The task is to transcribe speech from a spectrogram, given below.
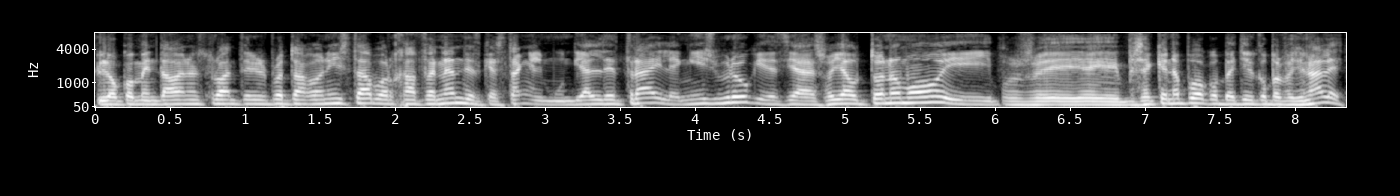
Lo comentaba nuestro anterior protagonista, Borja Fernández, que está en el Mundial de Trail en Innsbruck y decía, soy autónomo y pues eh, sé que no puedo competir con profesionales.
